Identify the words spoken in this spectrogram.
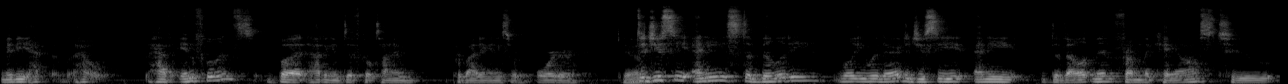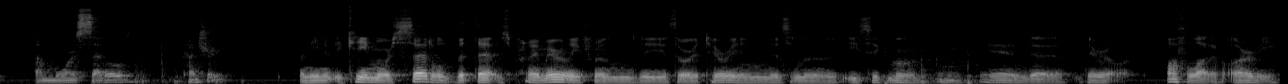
maybe ha- ha- have influence, but having a difficult time providing any sort of order. Yeah. Did you see any stability while you were there? Did you see any development from the chaos to a more settled country? I mean, it became more settled, but that was primarily from the authoritarianism of E. Sigmund. And uh, there were an awful lot of army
